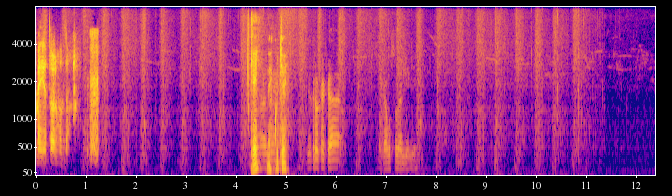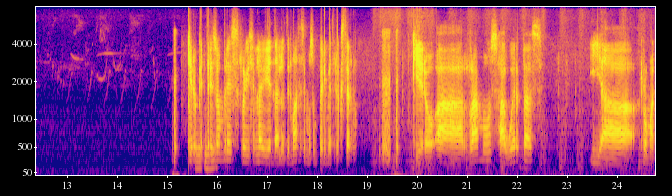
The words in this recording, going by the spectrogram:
Medio todo el mundo. ¿Qué? Vale. ¿Me escuché? Yo creo que acá hagamos una línea. Quiero que tres hombres revisen la vivienda, los demás hacemos un perímetro externo. Quiero a Ramos, a Huertas y a Román.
